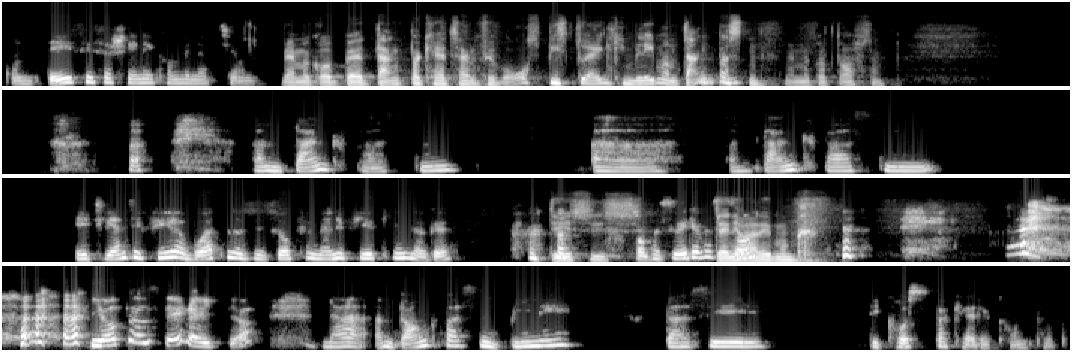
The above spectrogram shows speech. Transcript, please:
Und das ist eine schöne Kombination. Wenn wir gerade bei Dankbarkeit sind, für was bist du eigentlich im Leben am dankbarsten, wenn wir gerade drauf sind? am dankbarsten, äh, am dankbarsten Jetzt werden Sie viel erwarten, dass ich sage für meine vier Kinder, gell? Das ist Aber soll ich was deine Wahrnehmung. ja, du hast eh recht, ja. Nein, am dankbarsten bin ich, dass ich die Kostbarkeit erkannt habe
